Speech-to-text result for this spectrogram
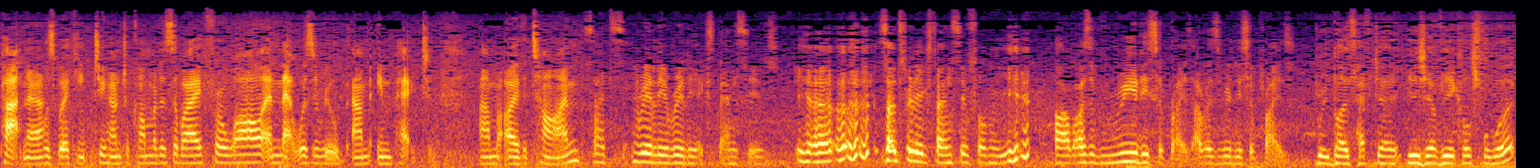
partner was working 200 kilometres away for a while, and that was a real um, impact um, over time. So it's really, really expensive. Yeah, so it's really expensive for me. I was really surprised. I was really surprised. We both have to use our vehicles for work,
